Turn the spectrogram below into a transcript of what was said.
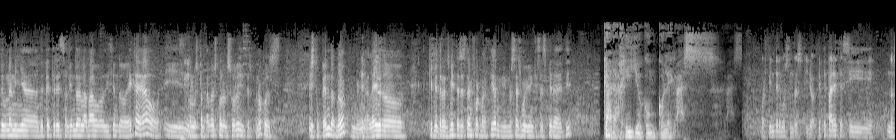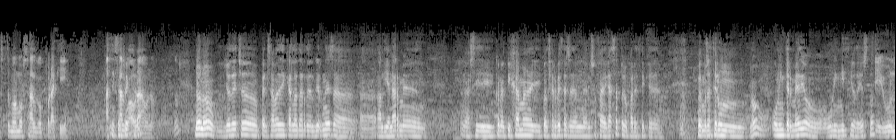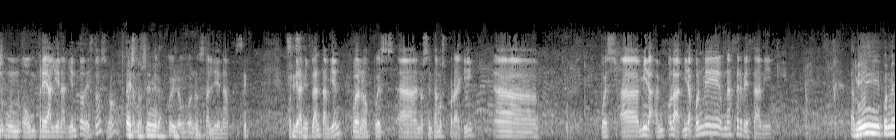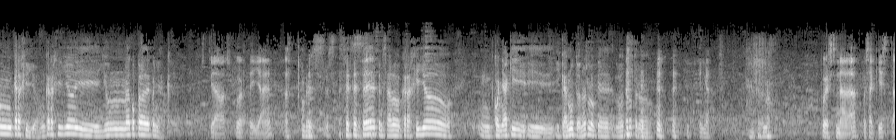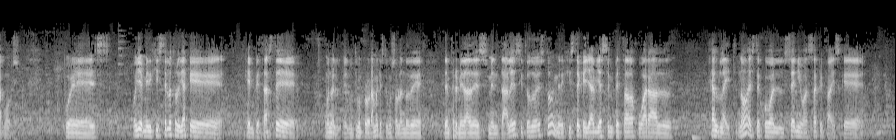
de una niña de P3 saliendo del lavabo diciendo he cagado y con los pantalones por el suelo y dices, bueno, pues estupendo, ¿no? Me, me alegro que me transmitas esta información y no sabes muy bien qué se espera de ti. Carajillo con colegas. Por fin tenemos un respiro. ¿Qué te parece si nos tomamos algo por aquí? ¿Haces Perfecto. algo ahora o no? ¿No? No, no, yo de hecho pensaba dedicar la tarde del viernes a, a alienarme así con el pijama y con cervezas en el sofá de casa, pero parece que podemos hacer un, ¿no? un intermedio o un inicio de esto. Sí, un, un- o un pre-alienamiento de estos, ¿no? Esto, sí, un mira. Y luego nos alienamos. Porque Sí, era sí. mi plan también. Bueno, pues ah, nos sentamos por aquí. Ah, pues ah, mira, hola, mira, ponme una cerveza a mí. A mí ponme un carajillo, un carajillo y, y una copa de coñac. Hostia, vas fuerte ya, ¿eh? Hombre, es, es CCC, he pensado carajillo, coñac y, y- y canuto, ¿no? Es lo que lo otro, pero, Venga. pero no. Pues nada, pues aquí estamos. Pues, oye, me dijiste el otro día que, que empezaste, bueno, el, el último programa que estuvimos hablando de, de enfermedades mentales y todo esto, y me dijiste que ya habías empezado a jugar al Hellblade, ¿no? Este juego, el Senua's Sacrifice, que,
